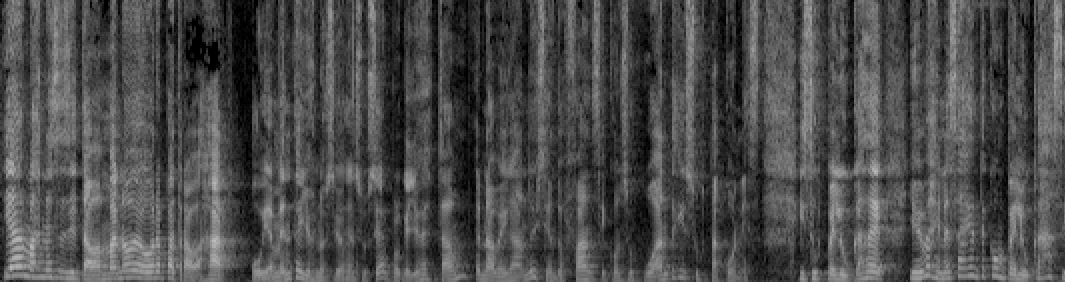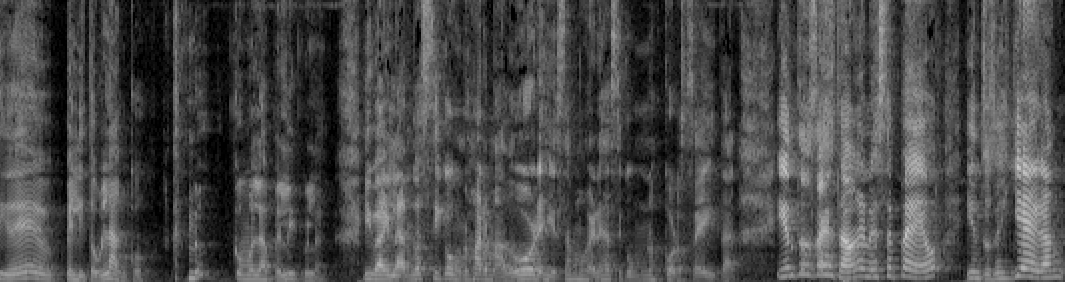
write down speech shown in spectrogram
Y además necesitaban mano de obra para trabajar. Obviamente ellos no se iban a ensuciar, porque ellos están navegando y siendo fancy, con sus guantes y sus tacones. Y sus pelucas de. Yo me imagino a esa gente con pelucas así de pelito blanco, ¿no? Como la película. Y bailando así con unos armadores y esas mujeres así con unos corsés y tal. Y entonces estaban en ese peo y entonces llegan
